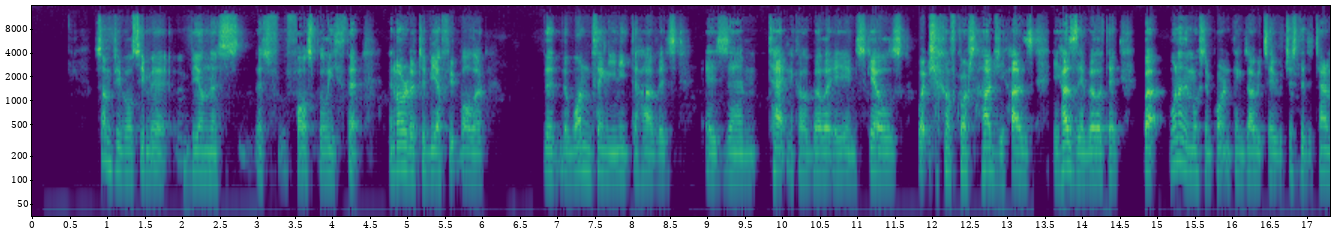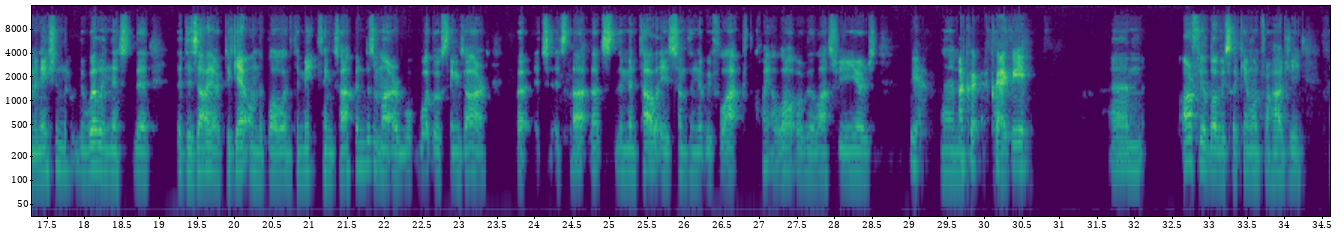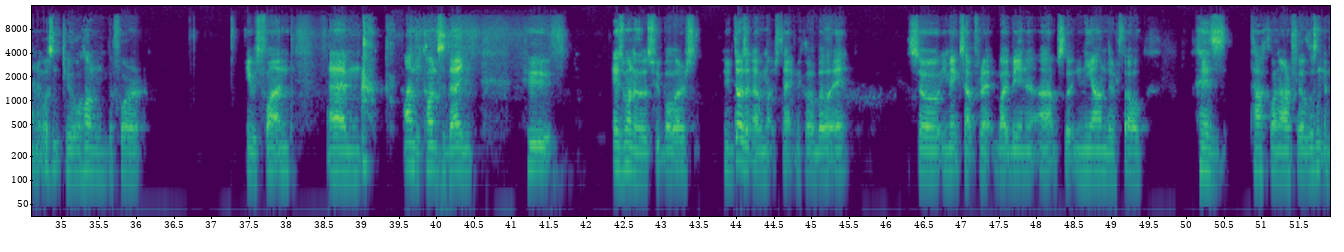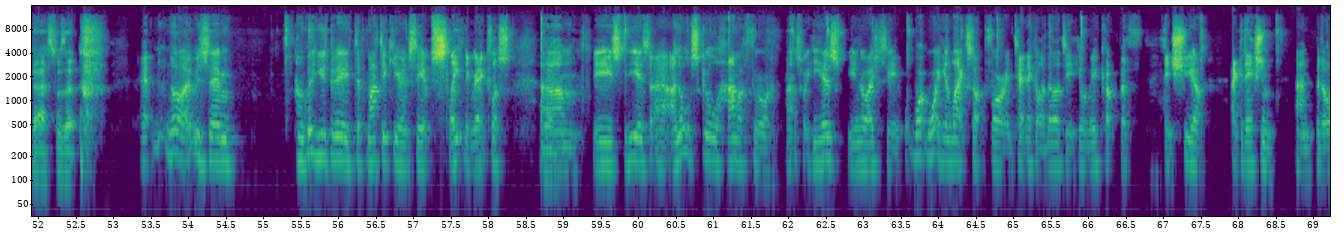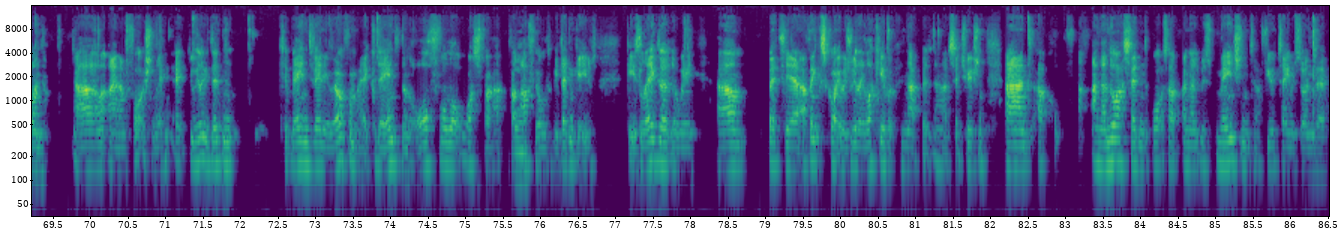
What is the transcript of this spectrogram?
Some people seem to be on this this false belief that in order to be a footballer, the, the one thing you need to have is is um, technical ability and skills, which of course Hagi has. He has the ability, but one of the most important things I would say was just the determination, the, the willingness, the the desire to get on the ball and to make things happen. Doesn't matter what those things are, but it's it's that that's the mentality is something that we've lacked quite a lot over the last few years. Yeah, um, I quite, quite agree. Um, Arfield obviously came on for Hagi, and it wasn't too long before he was flattened. Um, Andy Considine, who is one of those footballers who doesn't have much technical ability, so he makes up for it by being an absolute Neanderthal. His tackle on Arfield wasn't the best, was it? uh, no, it was. Um, I'm going to use very diplomatic here and say it was slightly reckless. Yeah. Um, he's he is a, an old school hammer thrower. That's what he is. You know, as you say, what what he lacks up for in technical ability, he'll make up with in sheer aggression and brawn. Uh, and unfortunately, it really didn't could end very well for him. It could have ended an awful lot worse for, for yeah. if he didn't get his get his legs out of the way. Um, but yeah, I think Scotty was really lucky in that in that situation. And uh, and I know I said in the WhatsApp, and it was mentioned a few times on the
